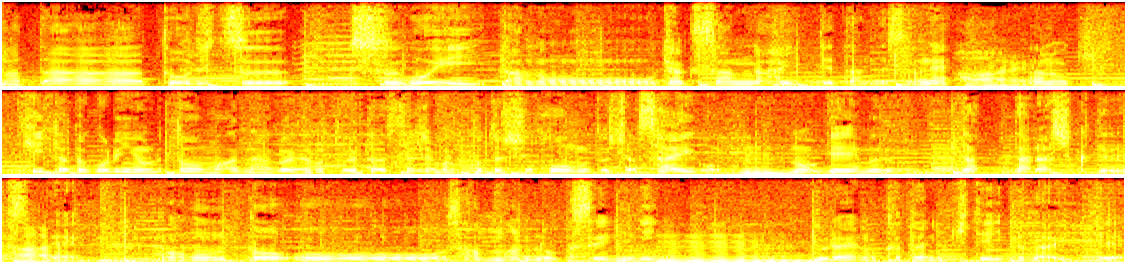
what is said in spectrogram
また当日すごい、あのお客さんが入ってたんですよね、はい。あのき聞いたところによると、まあ、名古屋のトヨタスタジアムは今年ホームとしては最後のゲームだったらしくてですね、はい。まあ、本当お3万6千う人んぐらいの方に来ていただいて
